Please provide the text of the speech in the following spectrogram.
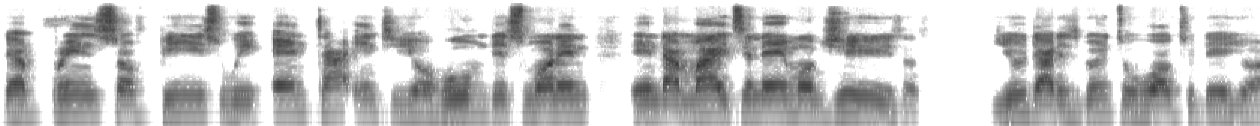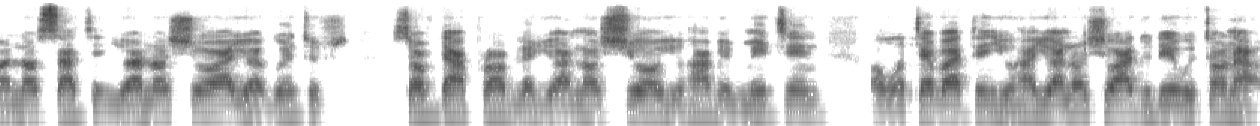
The Prince of Peace, we enter into your home this morning in the mighty name of Jesus. You that is going to work today, you are not certain. You are not sure you are going to solve that problem. You are not sure you have a meeting or whatever thing you have. You are not sure today will turn out.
